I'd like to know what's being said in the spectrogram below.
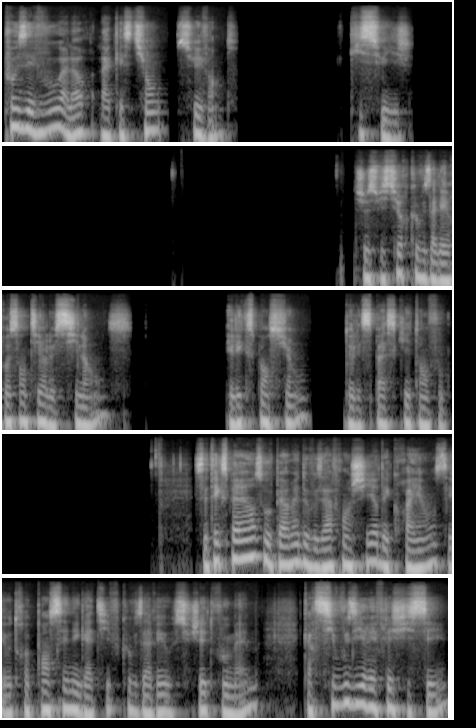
posez-vous alors la question suivante. Qui suis-je? Je suis sûr que vous allez ressentir le silence et l'expansion de l'espace qui est en vous. Cette expérience vous permet de vous affranchir des croyances et autres pensées négatives que vous avez au sujet de vous-même, car si vous y réfléchissez,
